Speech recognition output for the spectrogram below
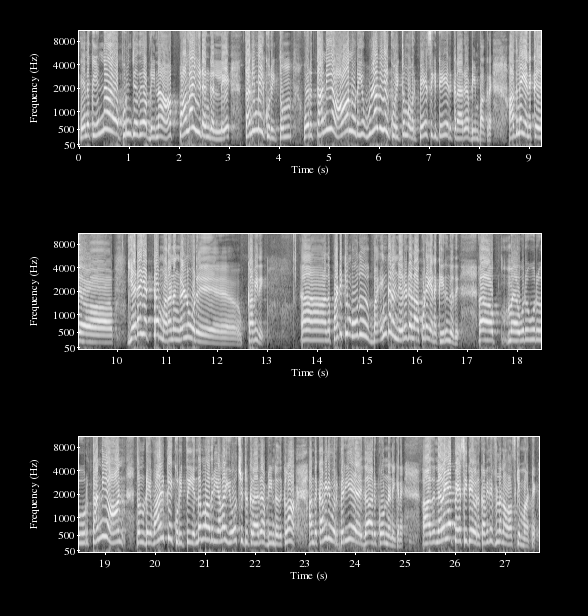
எனக்கு என்ன புரிஞ்சது அப்படின்னா பல இடங்கள்ல தனிமை குறித்தும் ஒரு தனி ஆணுடைய உளவியல் குறித்தும் அவர் பேசிக்கிட்டே இருக்கிறாரு அப்படின்னு பார்க்குறேன். அதுல எனக்கு எடையற்ற மரணங்கள்னு ஒரு கவிதை. அதை படிக்கும்போது பயங்கர நெருடலாக கூட எனக்கு இருந்தது. ஒரு ஒரு ஒரு தனி ஆண் தன்னுடைய வாழ்க்கை குறித்து எந்த மாதிரியெல்லாம் யோசிச்சுட்டு இருக்கிறாரு அப்படின்றதுக்கெல்லாம் அந்த கவிதை ஒரு பெரிய இதாக இருக்கும்னு நினைக்கிறேன். அது நிறைய பேசிட்டே ஒரு கவிதை ஃபுல்லாக நான் வாசிக்க மாட்டேன்.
